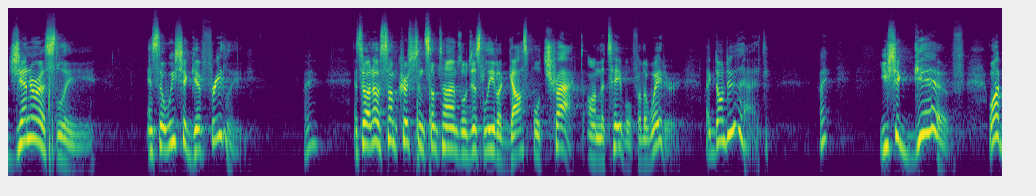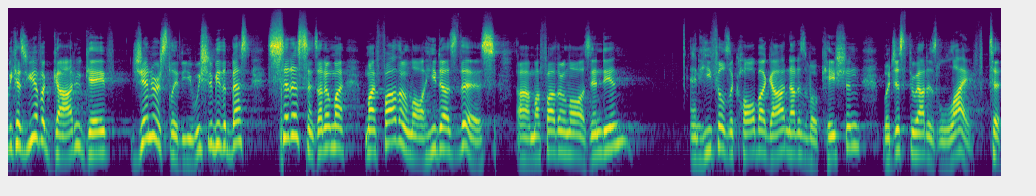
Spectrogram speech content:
generously, and so we should give freely. Right? And so I know some Christians sometimes will just leave a gospel tract on the table for the waiter. Like, don't do that. Right? You should give. Why? Because you have a God who gave generously to you. We should be the best citizens. I know my, my father in law, he does this. Uh, my father in law is Indian and he feels a call by God, not as a vocation, but just throughout his life to,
